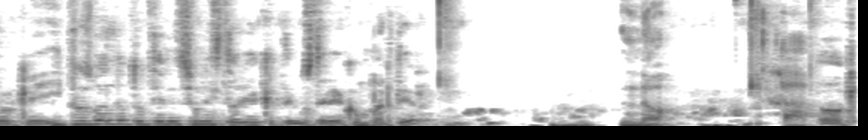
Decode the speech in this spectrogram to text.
Ok, y tú, Osvaldo, ¿tú tienes una historia que te gustaría compartir? No. Ah, Ok.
